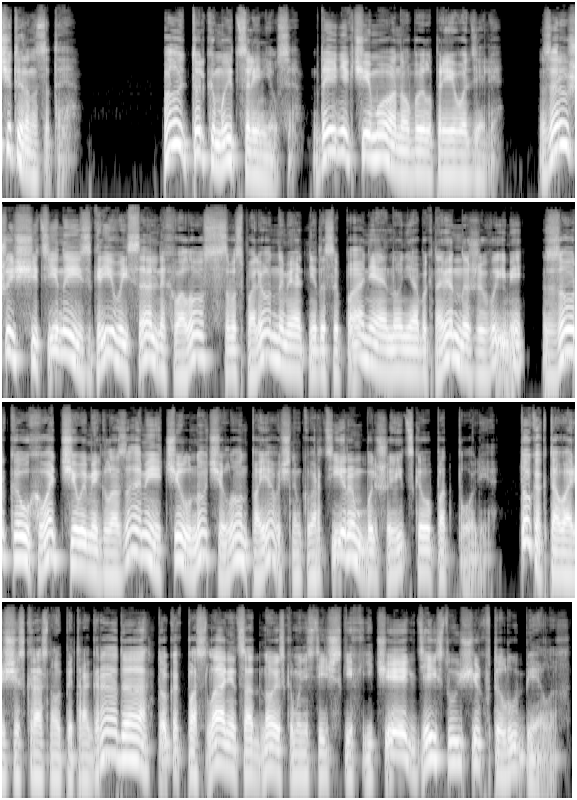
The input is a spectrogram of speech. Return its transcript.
14. Володь только мыться ленился, да и ни к чему оно было при его деле. Заросший щетиной, с гривой сальных волос, с воспаленными от недосыпания, но необыкновенно живыми, зорко ухватчивыми глазами чил-ночил он по явочным квартирам большевистского подполья. То как товарищ из Красного Петрограда, то как посланец одной из коммунистических ячеек, действующих в тылу белых.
